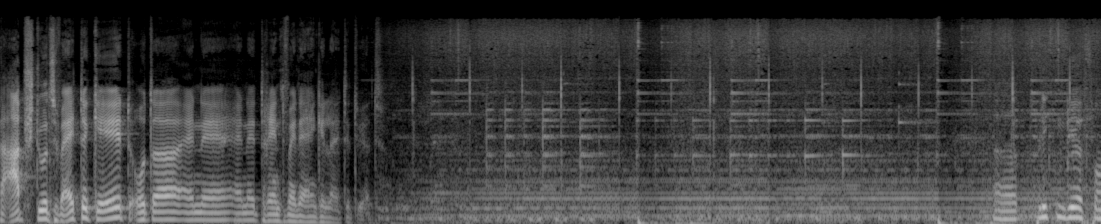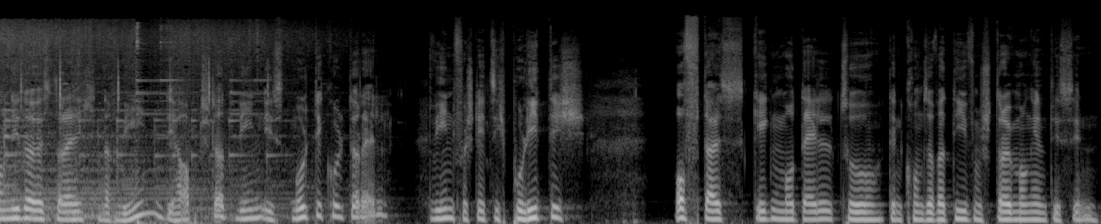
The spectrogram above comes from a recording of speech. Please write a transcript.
der Absturz weitergeht oder eine, eine Trendwende eingeleitet wird. Blicken wir von Niederösterreich nach Wien, die Hauptstadt. Wien ist multikulturell. Wien versteht sich politisch oft als Gegenmodell zu den konservativen Strömungen, die es in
